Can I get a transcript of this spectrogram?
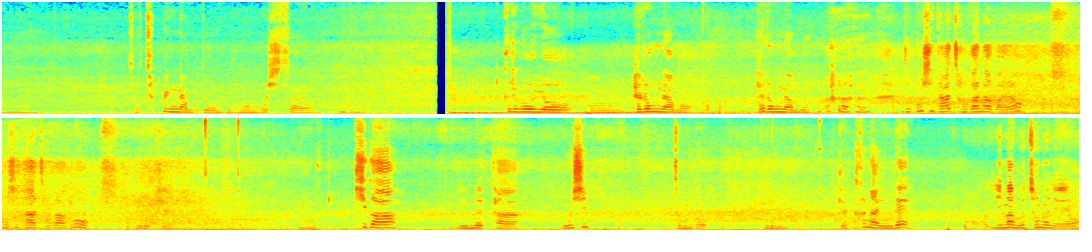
음, 저 측백나무도 너무 멋있어요. 음. 그리고 요 어, 배롱나무, 배롱나무 이제 꽃이 다 져가나 봐요. 꽃이 다 져가고 이렇게 어, 키가 1m 50 정도 되는 이렇게 큰 아이인데 어, 25,000원이에요.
